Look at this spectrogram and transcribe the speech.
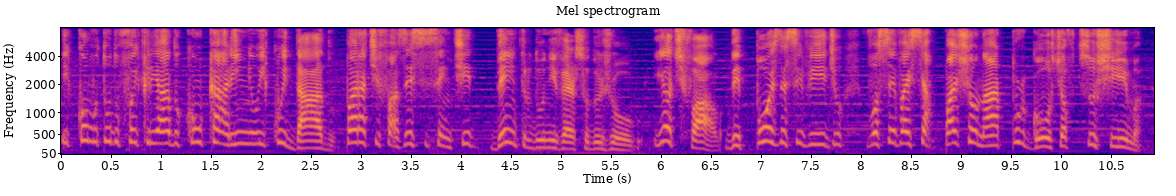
e como tudo foi criado com carinho e cuidado para te fazer se sentir dentro do universo do jogo. E eu te falo, depois desse vídeo você vai se apaixonar por Ghost of Tsushima,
